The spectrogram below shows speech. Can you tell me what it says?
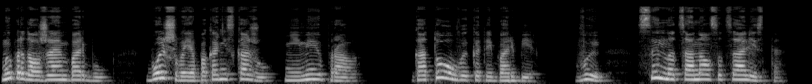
мы продолжаем борьбу. Большего я пока не скажу, не имею права. Готовы вы к этой борьбе? Вы, сын национал-социалиста,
